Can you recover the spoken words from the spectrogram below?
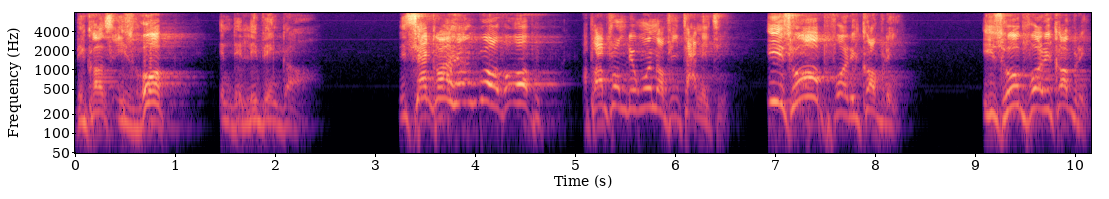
because it's hope in the living God. The second angle of hope, apart from the one of eternity, is hope for recovery. Is hope for recovery.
